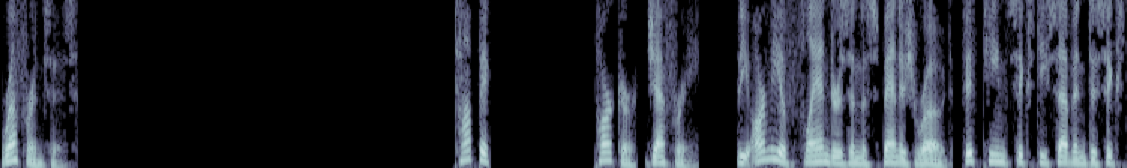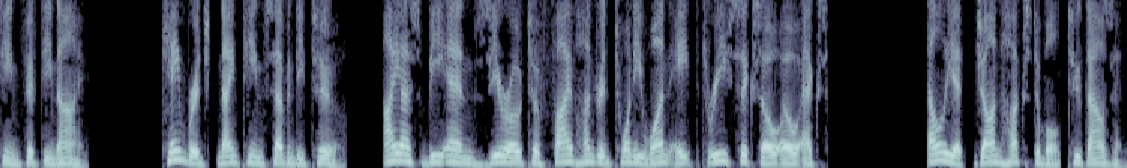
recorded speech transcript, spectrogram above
References Topic. Parker, Geoffrey. The Army of Flanders and the Spanish Road, 1567–1659. Cambridge, 1972. ISBN 0-521-83600-X Elliott, John Huxtable 2000.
